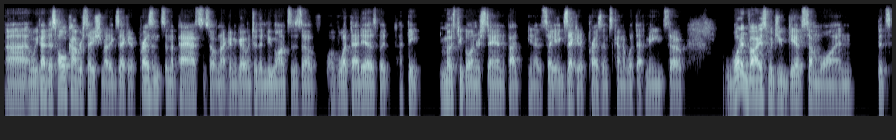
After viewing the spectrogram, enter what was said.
Uh, and we've had this whole conversation about executive presence in the past. And so I'm not going to go into the nuances of, of what that is, but I think most people understand if I, you know, say executive presence, kind of what that means. So what advice would you give someone that's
